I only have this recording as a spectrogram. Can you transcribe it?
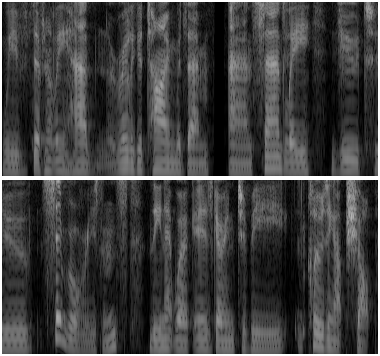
we've definitely had a really good time with them. And sadly, due to several reasons, the network is going to be closing up shop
